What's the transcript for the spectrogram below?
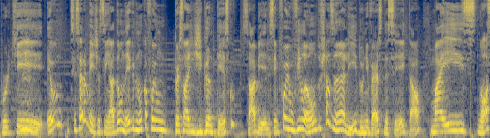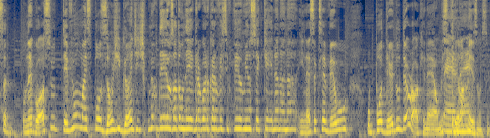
Porque Hum. eu, sinceramente, assim, Adão Negro nunca foi um personagem gigantesco, sabe? Ele sempre foi o vilão do Shazam ali, do universo DC e tal. Mas, nossa, o negócio teve uma explosão gigante, tipo, meu Deus, Adão Negro, agora eu quero ver esse filme, não sei o que, nananá. E nessa que você vê o, o poder do The Rock, né? É uma É, estrela né? mesmo, assim.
